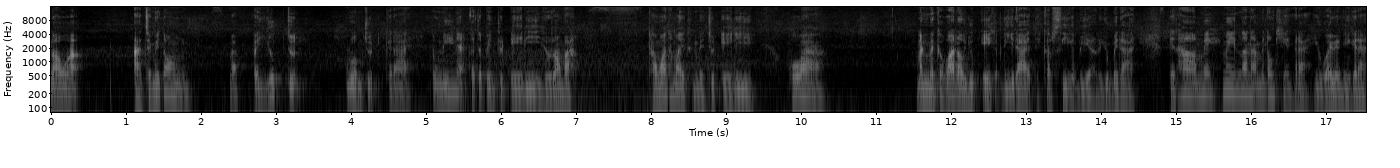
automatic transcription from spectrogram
เราอะอาจจะไม่ต้องแบบไปยุบจุดรวมจุดก็ได้ ตรงนี้เนี่ยก็จะเป็นจุด AD ถูกต้องปะถามว่าทำไมถึงเป็นจุด AD เพราะว่ามันเหมือนกับว่าเรายุบ A กับ D ได้ แต่กับ C กับ B เรายุบไม่ได้ แต่ถ้าไม่ไม่นั่นอะไม่ต้องเขียนก็ได้ อยู่ไว้แบบนี้ก็ได้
